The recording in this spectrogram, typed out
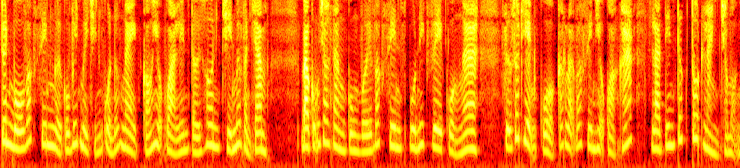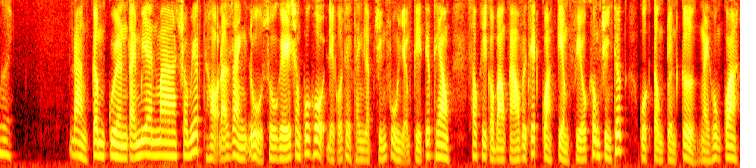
tuyên bố vaccine người COVID-19 của nước này có hiệu quả lên tới hơn 90%. Bà cũng cho rằng cùng với vaccine Sputnik V của Nga, sự xuất hiện của các loại vaccine hiệu quả khác là tin tức tốt lành cho mọi người. Đảng cầm quyền tại Myanmar cho biết họ đã giành đủ số ghế trong quốc hội để có thể thành lập chính phủ nhiệm kỳ tiếp theo sau khi có báo cáo về kết quả kiểm phiếu không chính thức cuộc tổng tuyển cử ngày hôm qua.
